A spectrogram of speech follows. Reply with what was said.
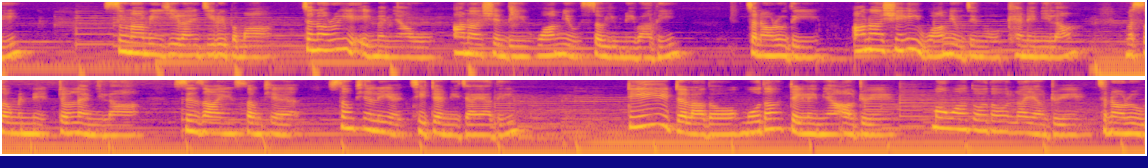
သည်ဆူနာမီရေလိုင်းကြီးတွေပမာကျွန်တော်တို့၏အိမ်မက်များကိုအာနာရှင်သည်ဝါမျိုးဆုပ်ယူနေပါသည်ကျွန်တော်တို့သည်အာနာရှင်၏ဝါမျိုးခြင်းကိုခံနေမည်လားမစုံမနစ်တွန်းလှန်မည်လားစဉ်းစားရင်ဆုံးဖြတ်ဆုံးဖြတ်လျက်ခြေတက်နေကြရသည်တီးတက်လာသောမိုးသောတိမ်လိမ်များအောက်တွင် မှောင်ဝါသောသောလာရောက်တွင်ကျွန်တော်တို့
